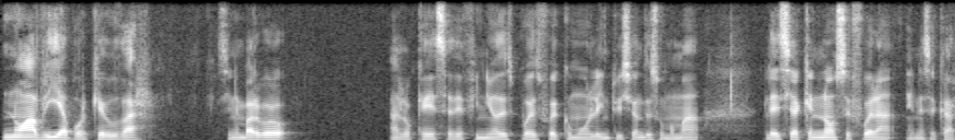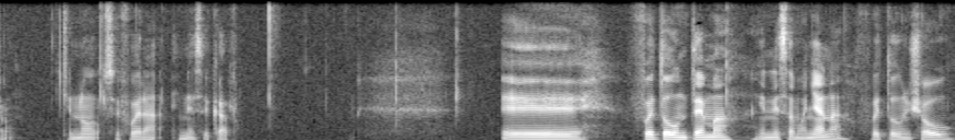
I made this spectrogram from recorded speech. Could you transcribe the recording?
no habría por qué dudar. Sin embargo, a lo que se definió después fue como la intuición de su mamá le decía que no se fuera en ese carro, que no se fuera en ese carro. Eh, fue todo un tema en esa mañana, fue todo un show.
